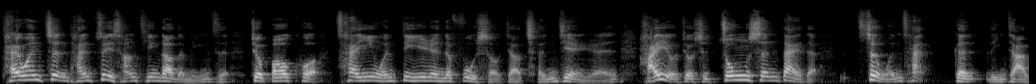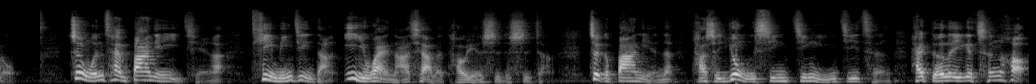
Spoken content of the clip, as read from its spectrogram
台湾政坛最常听到的名字就包括蔡英文第一任的副手叫陈建仁，还有就是中生代的郑文灿跟林佳龙。郑文灿八年以前啊，替民进党意外拿下了桃园市的市长。这个八年呢，他是用心经营基层，还得了一个称号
